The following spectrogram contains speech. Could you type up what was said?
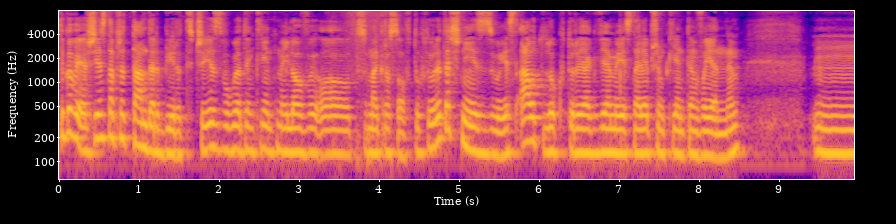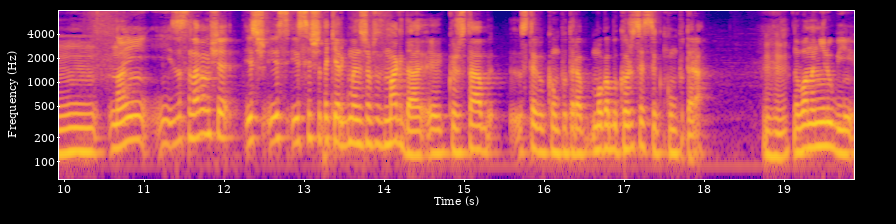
Tylko wiesz, jest na przykład Thunderbird, czy jest w ogóle ten klient mailowy od Microsoftu, który też nie jest zły. Jest Outlook, który jak wiemy jest najlepszym klientem wojennym. Mm, no i, i, zastanawiam się, jest, jest, jest jeszcze taki argument, że na przykład Magda y, korzystała z tego komputera, mogłaby korzystać z tego komputera. Mhm. No bo ona nie lubi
